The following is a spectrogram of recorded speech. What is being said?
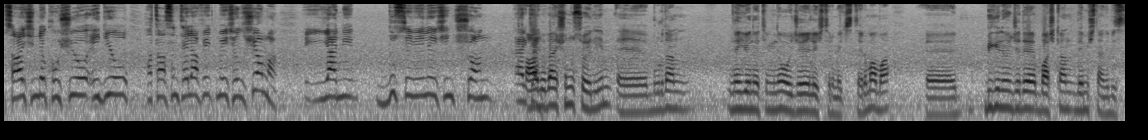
saha içinde koşuyor, ediyor, hatasını telafi etmeye çalışıyor ama e, yani bu seviyeler için şu an erken. Abi ben şunu söyleyeyim. e, buradan ne yönetimi ne hocayı eleştirmek isterim ama e, bir gün önce de başkan demişti hani biz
